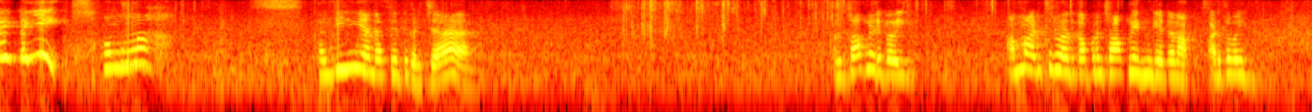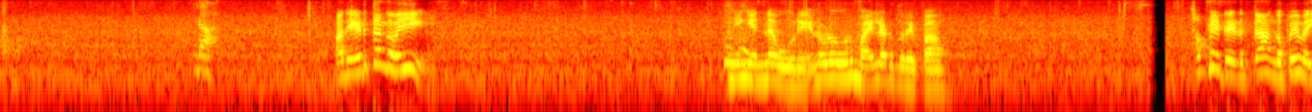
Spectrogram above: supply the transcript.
கை கை. அம்மா. கையையும் ஏன்டா சேர்த்து கடிச்ச? அந்த சாக்லேட் இப்போ வை. அம்மா அடிச்சிருவேன் அதுக்கப்புறம் சாக்லேட்னு கேட்டேனா அடுத்த வை டா அதை எடுத்து அங்க வை. நீங்க என்ன ஊரு? என்னோட ஊர் மயிலாடுதுறைப்பா. சாக்லேட் எடுத்தா அங்க போய் வை.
